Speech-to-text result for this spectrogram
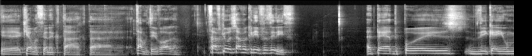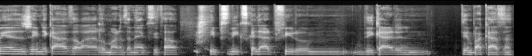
eh, que é uma cena que está tá, tá muito em voga. Sabes que eu achava que queria fazer isso? Até depois dediquei um mês em minha casa lá a arrumar uns anexos e tal e percebi que se calhar prefiro hum, dedicar tempo à casa.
